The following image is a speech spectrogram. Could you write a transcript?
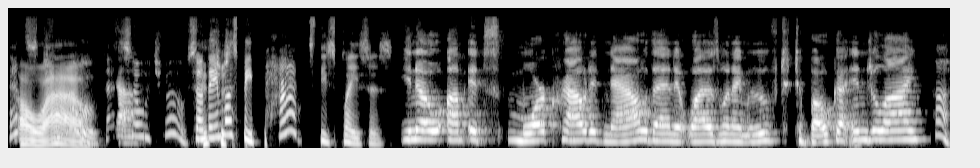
That's Oh, wow. true. That's Yeah. so true. So they must be packed, these places. You know, um, it's more crowded now than it was when I moved to Boca in July. Huh.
